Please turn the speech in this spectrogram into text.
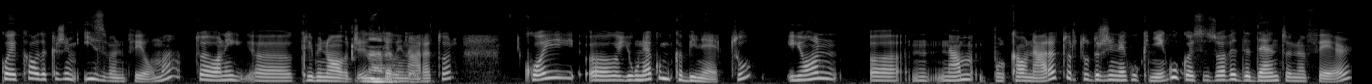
koji je kao da kažem izvan filma, to je onaj uh, kriminologist Narator. ili narator, koji uh, je u nekom kabinetu i on uh, nam, kao narator, tu drži neku knjigu koja se zove The Denton Affair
